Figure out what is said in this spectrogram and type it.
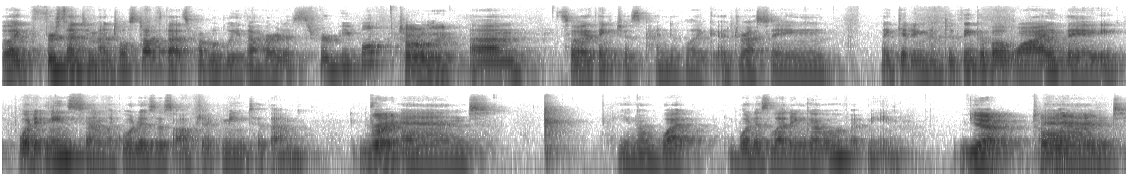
like for sentimental stuff, that's probably the hardest for people. Totally. Um, so I think just kind of like addressing, like getting them to think about why they, what it means to them, like what does this object mean to them, Right. and you know what what does letting go of it mean Yeah. Totally. and right.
